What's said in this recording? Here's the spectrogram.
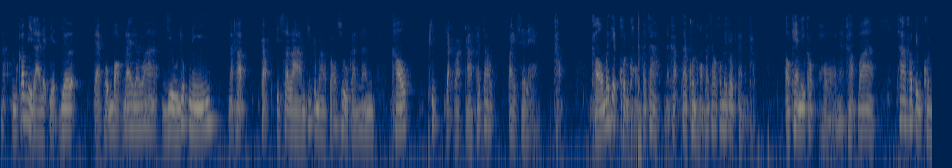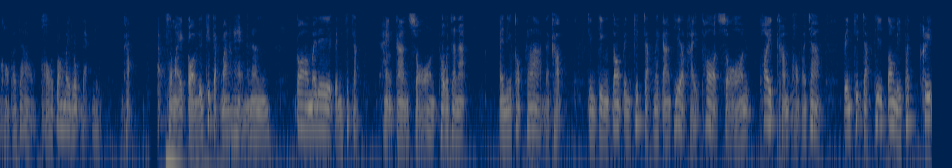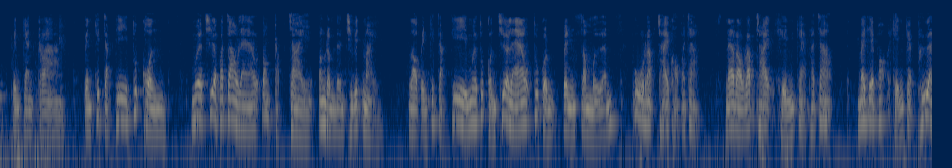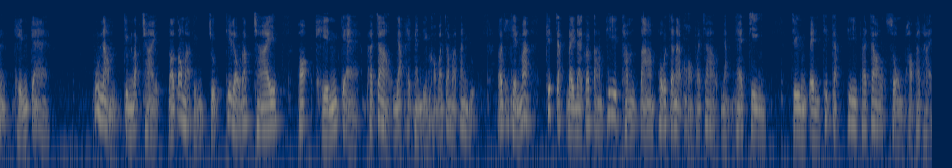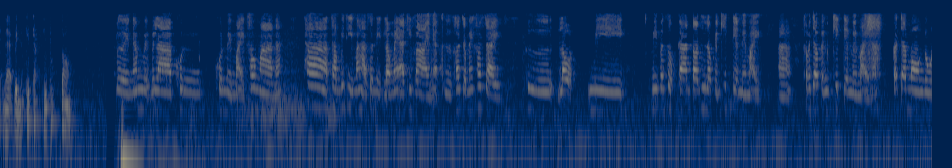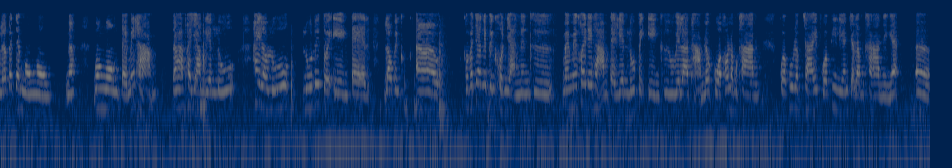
นะมันก็มีรายละเอียดเยอะ แต่ผมบอกได้แล้วว่ายิวยุคนี้นะครับ กับอิสลามที่กำลังต่อสู้กันนั้นเขาผิดจากหลักการพระเจ้าไปเสียแล้วครับ เขาไม่ใช่คนของพระเจ้านะครับ ถ้าคนของพระเจ้าก็ไม่รบกันนะครับ เอาแค่นี้ก็พอนะครับว่าถ้าเขาเป็นคนของพระเจ้า เขาต้องไม่รบแบบนี้ครับสมัยก่อนหรือคิดจักบางแห่งนั้น ก็ไม่ได้เป็นคิดจักแห่งการสอนพระวจนะไอ้นี้ก็พลาดนะครับ จริงๆ ต้องเป็นคิดจักในการที่จะถ่ายทอดสอนถ้อยคำของพระเจ้า เป็นคิดจักที่ต้องมีพระคริสต์เป็นแกนกลาง เป็นคิดจักที่ทุกคนเมื่อเชื่อพระเจ้าแล้วต้องกลับใจต้องดำเนินชีวิตใหม่ เราเป็นคิดจักที่เมื่อทุกคนเชื่อแล้ว ทุกคนเป็นเสมือนผู้รับใช้ของพระเจ้า และเรารับใช้เห็นแก่พระเจ้า ไม่ใช่เพราะเห็นแก่เพื่อน เห็นแก่ผู้นำจึงรับใช้ เราต้องมาถึงจุดที่เรารับใช้ เพราะเห็นแก่พระเจ้าอยากให้แผ่นดินของพระเจ้ามาตั้งอยู่ เราจะเห็นว่าคิดจักใดๆก็ตามที่ทำตามพระวจนะของพระเจ้าอย่างแท้จริง จึงเป็นคิดจักที่พระเจ้าทรงพอพระทัยและเป็นคิดจักที่ถูกต้อง เลยนะเวลาคน คนใหม่ ๆ เข้ามานะ ถ้าทำพิธีมหาสนิทเราไม่อธิบายเนี่ย คือเขาจะไม่เข้าใจ คือเรามีมีประสบการณ์ตอนที่เราเป็นคิดเตียนใหม่ ๆ อ่าข้าพเจ้าเป็นคิดเตียนใหม่ ๆ นะก็จะมองดูแล้วก็จะงงงๆนะงงงแต่ไม่ถามนะคะ พยายามเรียนรู้ ให้เรารู้รู้ด้วยตัวเอง แต่เราเป็นอ่า ข้าพเจ้านี่เป็นคนอย่างหนึ่งคือไม่ไม่ค่อยได้ถามแต่เรียนรู้ไปเองคือเวลาถามแล้วกลัวเขาลาคาญกลัวผู้รับใช้กลัวพี่เลี้ยงจะลาคาญอย่างเงี้ย เออ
